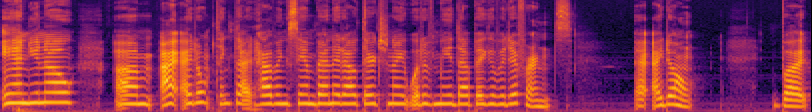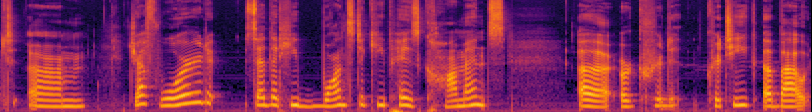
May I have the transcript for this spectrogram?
And, you know, um, I, I don't think that having Sam Bennett out there tonight would have made that big of a difference. I, I don't. But um, Geoff Ward said that he wants to keep his comments uh, or crit- critique about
